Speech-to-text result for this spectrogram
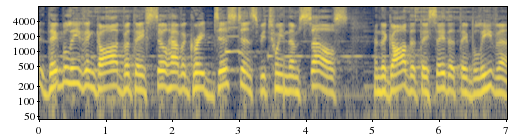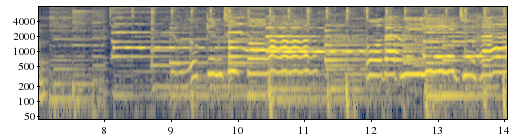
they believe in God, but they still have a great distance between themselves and the God that they say that they believe in. You're looking too far for that need have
